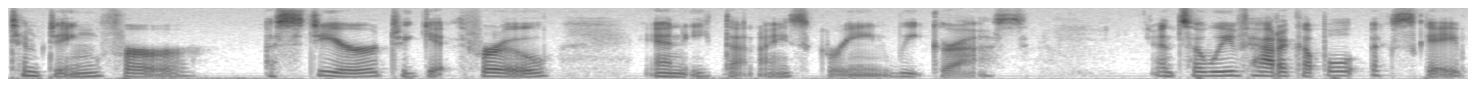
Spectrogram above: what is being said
tempting for a steer to get through and eat that nice green wheat grass. And so we've had a couple escape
